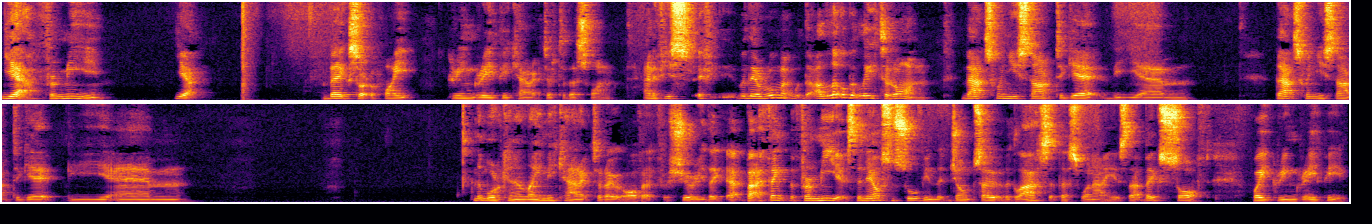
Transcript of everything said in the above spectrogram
yeah, for me, yeah, big sort of white green grapey character to this one. And if you if with the aroma a little bit later on, that's when you start to get the um, that's when you start to get the um, the more kind of limey character out of it for sure. Like, uh, but I think that for me, it's the Nelson Sauvin that jumps out of the glass at this one. Eye. It's that big soft white green grapey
